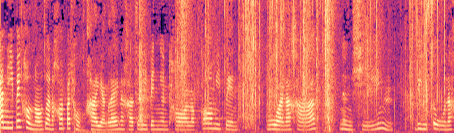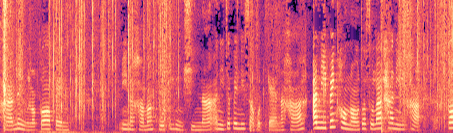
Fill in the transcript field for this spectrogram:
อันนี้เป็นของน้องจากนครปฐมค่ะอย่างแรกนะคะ จะมีเป็นเงินทอนแล้วก็มีเป็นวัวนะคะ 1 ชิ้นบิงซูนะคะ 1 แล้วก็เป็น นี่นะคะมังคุดอีก1ชิ้นนะ อันนี้จะเป็นดินสอกดแกนนะคะ อันนี้เป็นของน้องจากสุราธานีค่ะ ก็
